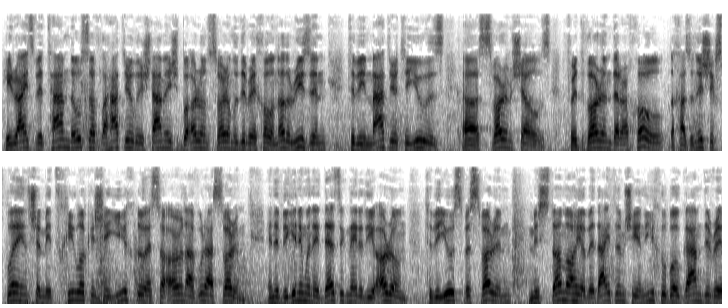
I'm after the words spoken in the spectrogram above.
he writes, Vitam nosaf lahatir l'ishtamish ba'aron Svarim l'divrei chol. Another reason to be matter to use uh, Svarim shelves for dvarim that are chol, the Chazon Ish explains, shemitchilo kisheyichlu es ha'aron avur asvarim. In the beginning, when they designated the aron to be used for svarim, mistama hayabedaitim bo gam divrei.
